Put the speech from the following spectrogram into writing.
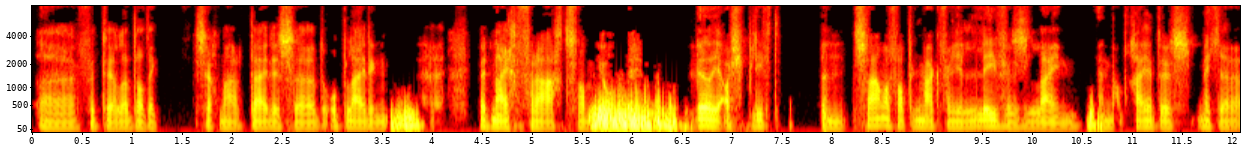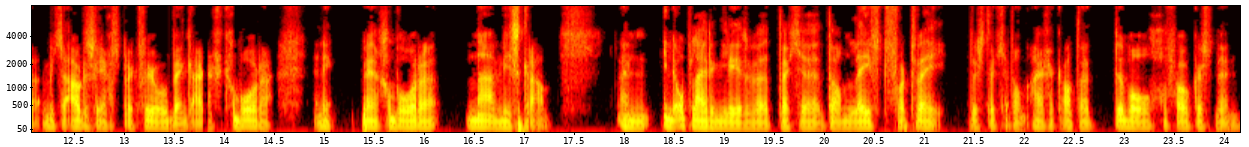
uh, vertellen dat ik zeg maar tijdens uh, de opleiding uh, werd mij gevraagd van joh, wil je alsjeblieft een samenvatting maken van je levenslijn. En dan ga je dus met je, met je ouders in gesprek van, joh, hoe ben ik eigenlijk geboren? En ik ben geboren na een miskraam. En in de opleiding leren we dat je dan leeft voor twee. Dus dat je dan eigenlijk altijd dubbel gefocust bent.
